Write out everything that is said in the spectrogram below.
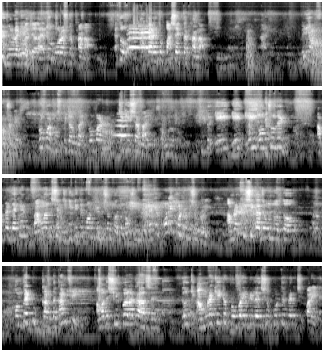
এত বড় একটা জেলা, এত বড় একটা থানা, এত ঢাকার এত পাশে একটা থানা। ভেরি আনফর্চুনেট প্রপার হসপিটাল নাই। প্রপার চিকিৎসা নাই। কিন্তু এই এই এই অঞ্চলে আপনার দেখেন, বাংলাদেশের জিডিপিতে কন্ট্রিবিউশন কত? নরসিংদীতে দেখেন, অনেক কন্ট্রিবিউশন করি। আমরা কৃষিকাজে উন্নত কম্পেয়ার টু দ্য কান্ট্রি আমাদের শিল্প এলাকা আছে আমরা কি এটা প্রপার ইউটিলাইজেশন করতে পেরেছি? পারি না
